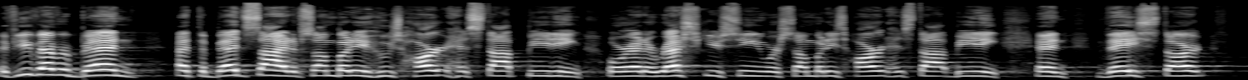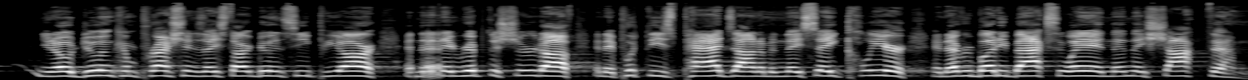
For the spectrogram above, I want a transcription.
if you've ever been at the bedside of somebody whose heart has stopped beating, or at a rescue scene where somebody's heart has stopped beating, and they start, you know, doing compressions, they start doing CPR, and then they rip the shirt off and they put these pads on them and they say clear, and everybody backs away, and then they shock them.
